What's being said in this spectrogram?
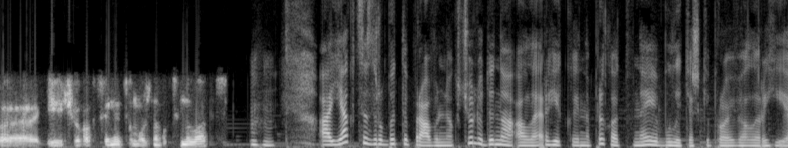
е, діючої вакцини, то можна вакцинуватися. Угу. А як це зробити правильно? Якщо людина алергіка, і, наприклад, в неї були тяжкі прояви алергії,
